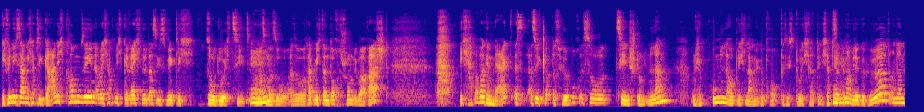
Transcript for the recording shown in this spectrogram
ich will nicht sagen, ich habe sie gar nicht kommen sehen, aber ich habe nicht gerechnet, dass sie es wirklich so durchzieht. Mhm. Sagen wir es mal so. Also hat mich dann doch schon überrascht. Ich habe aber gemerkt, es, also ich glaube, das Hörbuch ist so zehn Stunden lang und ich habe unglaublich lange gebraucht, bis ich es durch hatte. Ich habe es mhm. dann immer wieder gehört und dann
